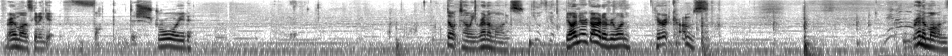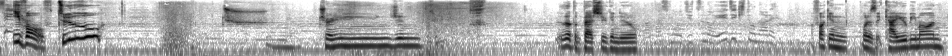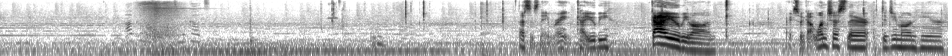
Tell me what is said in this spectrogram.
Renamon's gonna get fucking destroyed. Don't tell me Renamon's. Be on your guard, everyone. Here it comes. Renamon, evolve to... Change into... Is that the best you can do? A fucking, what is it, Kyubimon? That's his name, right? Kyubi? Kyubimon! Alright, so we got one chest there, a Digimon here,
